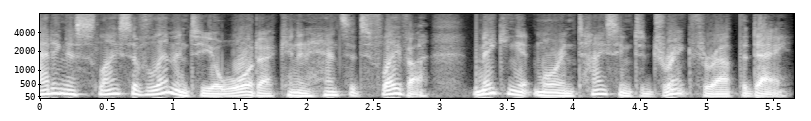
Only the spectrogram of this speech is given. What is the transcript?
Adding a slice of lemon to your water can enhance its flavor, making it more enticing to drink throughout the day.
